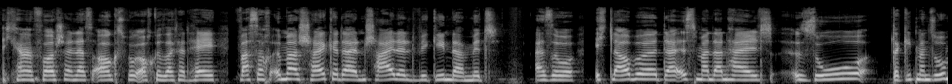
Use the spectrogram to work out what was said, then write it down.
Ich kann mir vorstellen, dass Augsburg auch gesagt hat, hey, was auch immer Schalke da entscheidet, wir gehen da mit. Also ich glaube, da ist man dann halt so da geht man so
